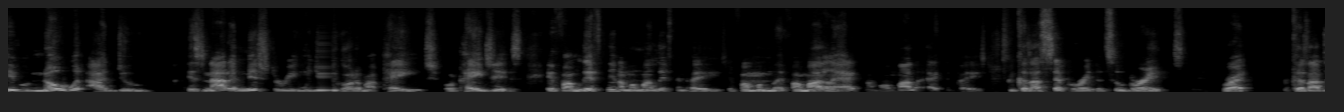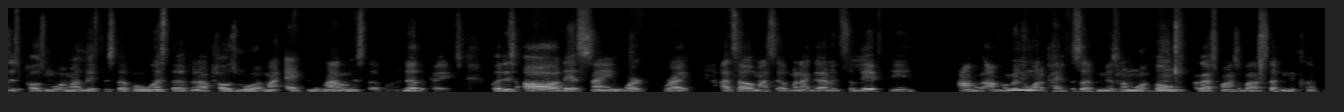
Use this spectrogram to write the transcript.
People know what I do. It's not a mystery when you go to my page or pages. If I'm lifting, I'm on my lifting page. If I'm if I'm modeling acting, I'm on my acting page because I separate the two brands, right? Because I just post more of my lifting stuff on one stuff and I post more of my acting and modeling stuff on another page. But it's all that same work, right? I told myself when I got into lifting, I don't, I don't really want to pay for supplements no more. Boom, I got sponsored by a supplement company.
